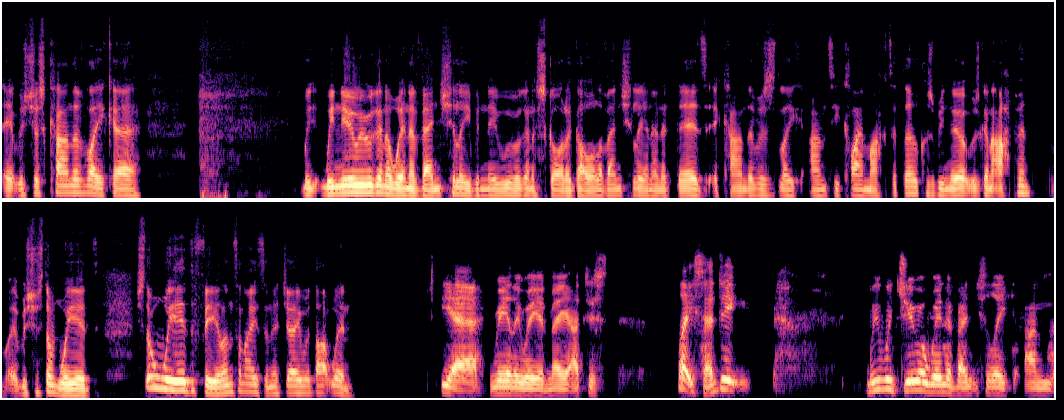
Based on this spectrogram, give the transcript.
It was just kind of like a. We, we knew we were going to win eventually. We knew we were going to score a goal eventually, and then it did. It kind of was like anticlimactic though, because we knew it was going to happen. It was just a weird, just a weird feeling tonight, isn't it, Jay? With that win. Yeah, really weird, mate. I just, like you said, it, we were due a win eventually, and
